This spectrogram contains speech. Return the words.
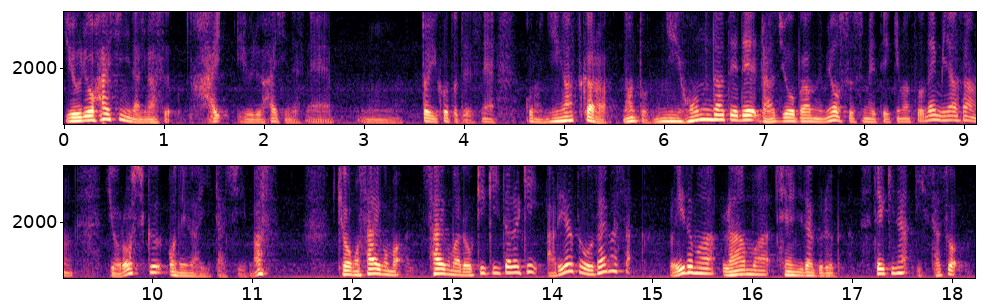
有料配信になります。はい、有料配信ですね。うん、ということでですね、この2月からなんと2本立てでラジオ番組を進めていきますので、皆さんよろしくお願いいたします。今日も最後も最後までお聴きいただきありがとうございました。Read more, learn more, change the group 素敵な一冊を。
